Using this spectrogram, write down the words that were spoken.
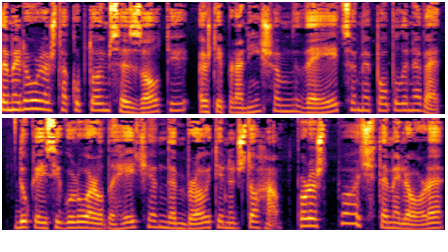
themelore është ta kuptojmë se Zoti është i pranishëm dhe ecën me popullin e vet, duke i siguruar udhëheqjen dhe mbrojtjen në çdo hap. Por është po aq themelore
